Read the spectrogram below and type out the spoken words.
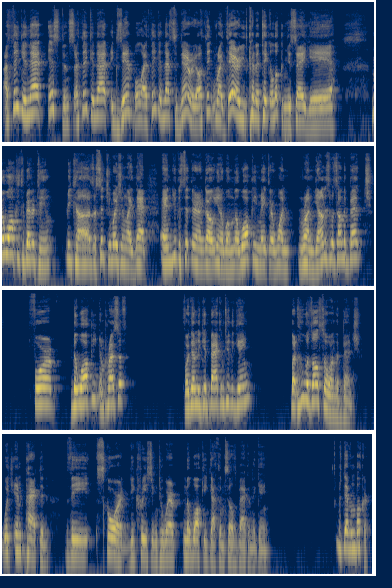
I think in that instance, I think in that example, I think in that scenario, I think right there, you kind of take a look and you say, yeah, Milwaukee's a better team because a situation like that, and you can sit there and go, you know, well, Milwaukee made their one run. Giannis was on the bench for Milwaukee, impressive for them to get back into the game. But who was also on the bench, which impacted the score decreasing to where Milwaukee got themselves back in the game? It was Devin Booker.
